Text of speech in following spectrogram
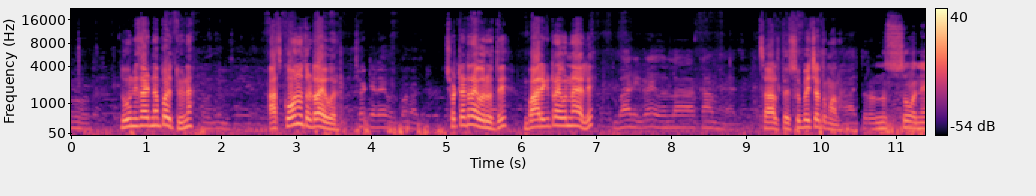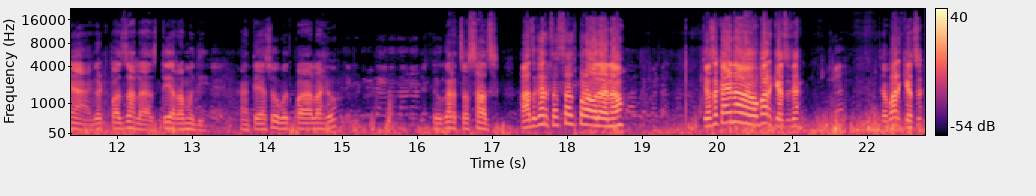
हो. दोन्ही साईडनं पळतोय ना. आज कोण होतं ड्रायव्हर छोट्या ड्रायव्हर होते? बारीक ड्रायव्हर नाही आले? बारीक ड्रायव्हरला काम आहे. चालतंय शुभेच्छा तुम्हाला. तर सोन्या गटपास झाला आज तेरा मध्ये आणि त्यासोबत पळाला ह्यो. ह्यो घरचा साज. आज घरचा साज पळावलाय ना? त्याचं काय नाव आहे हो बारक्याचं त्या? त्या बारक्याचं?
